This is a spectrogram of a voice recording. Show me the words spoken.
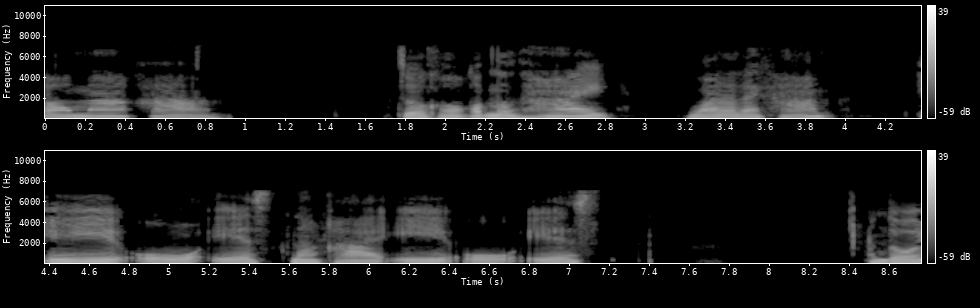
ต่อมาค่ะ โจทย์เขากำหนดให้วัดอะไรคะ AOS นะคะ AOS โดย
